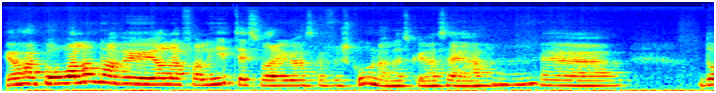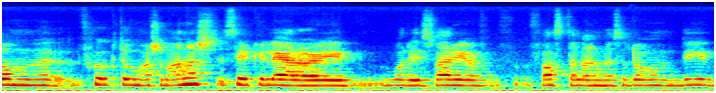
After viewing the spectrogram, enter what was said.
ja, här på Åland har vi i alla fall hittills varit ganska förskonade skulle jag säga. Eh, De sjukdomar som annars cirkulerar i, både i Sverige och fastlandet, så de, det är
